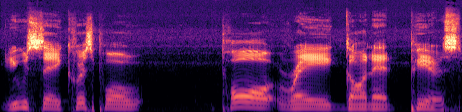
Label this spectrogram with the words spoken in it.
you say Chris Paul, Paul Ray Garnett Pierce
